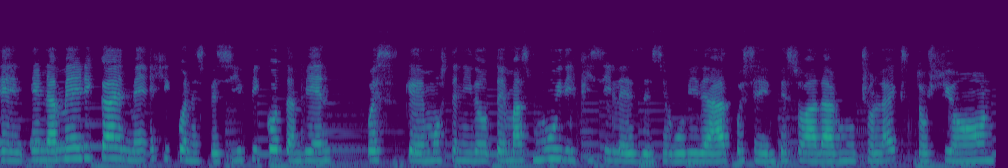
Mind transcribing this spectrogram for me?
en, en América, en México en específico también pues que hemos tenido temas muy difíciles de seguridad, pues se empezó a dar mucho la extorsión,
